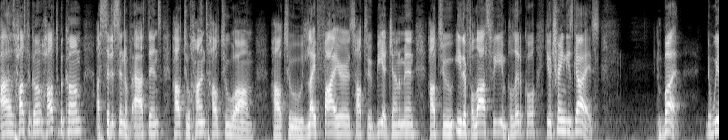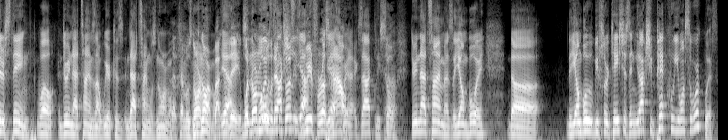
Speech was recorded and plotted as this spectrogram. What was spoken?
how to go, how to become a citizen of Athens, how to hunt, how to um how to light fires, how to be a gentleman, how to either philosophy and political. He'll train these guys. But the weirdest thing, well, during that time it's not weird because in that time was normal. That time was It normal, back in the day. What normal boy was then to us is weird for us yeah, now. Exactly. So Yeah. during that time, as a young boy, the the young boy will be flirtatious, and you actually pick who he wants to work with,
